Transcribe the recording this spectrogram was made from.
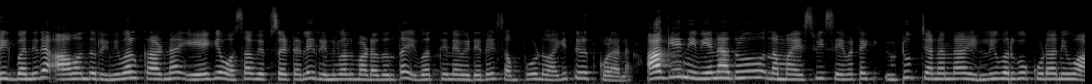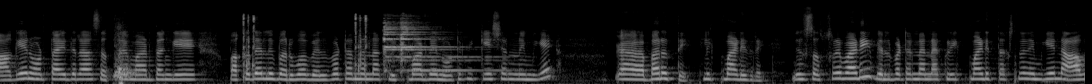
ಲಿಗ್ ಬಂದಿದೆ. ಆ ಒಂದು ರಿನ್ಯೂವಲ್ ಕಾರ್ಡ್ನ ಹೇಗೆ ಹೊಸ ವೆಬ್ಸೈಟಲ್ಲಿ ರಿನ್ಯೂವಲ್ ಮಾಡೋದು ಅಂತ ಇವತ್ತಿನ ವಿಡಿಯೋದಲ್ಲಿ ಸಂಪೂರ್ಣವಾಗಿ ತಿಳಿದುಕೊಳ್ಳೋಣ. ಹಾಗೆ ನೀವೇನಾದರೂ ನಮ್ಮ ಎಸ್ ವಿ ಸೇವಟೆಕ್ ಯೂಟ್ಯೂಬ್ ಚಾನಲ್ನ ಇಲ್ಲಿವರೆಗೂ ಕೂಡ ನೀವು ಹಾಗೆ ನೋಡ್ತಾ ಇದ್ದೀರಾ ಸಬ್ಸ್ಕ್ರೈಬ್ ಮಾಡ್ದಂಗೆ, ಪಕ್ಕದಲ್ಲಿ ಬರುವ ಬೆಲ್ ಬಟನನ್ನು ಕ್ಲಿಕ್ ಮಾಡಿದೆ ನೋಟಿಫಿಕೇಷನ್ ನಿಮಗೆ ಬರುತ್ತೆ. ಕ್ಲಿಕ್ ಮಾಡಿದರೆ. ನೀವು ಸಬ್ಸ್ಕ್ರೈಬ್ ಮಾಡಿ ಬೆಲ್ ಬಟನನ್ನು ಕ್ಲಿಕ್ ಮಾಡಿದ ತಕ್ಷಣ ನಿಮಗೆ ನಾವು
